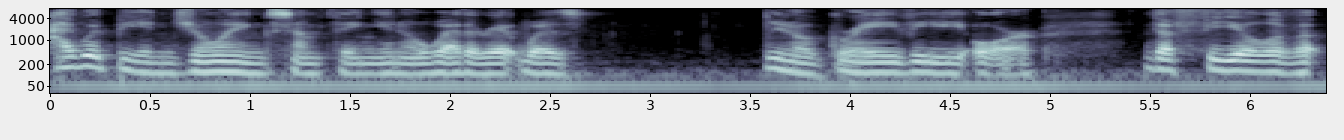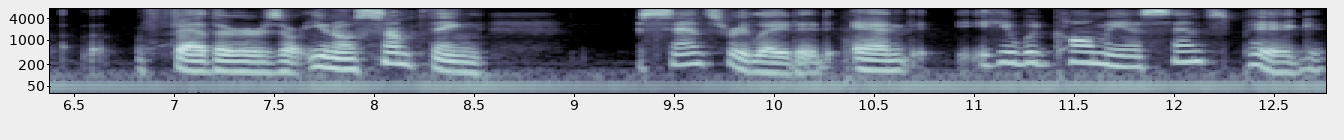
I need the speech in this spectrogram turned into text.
I would be enjoying something, you know, whether it was, you know, gravy or the feel of uh, feathers or, you know, something sense related. And he would call me a sense pig.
